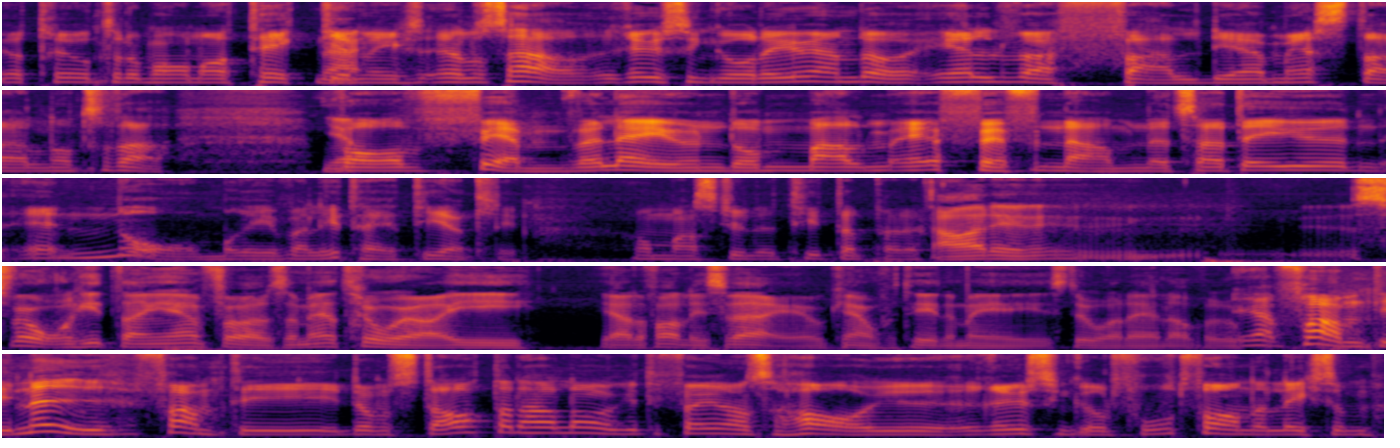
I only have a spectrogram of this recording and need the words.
jag tror inte de har några tecken. Nej. Eller så här, Rosengård är ju ändå 11-faldiga mästare eller något sånt där. Ja. Varav fem väl är under Malmö FF-namnet. Så att det är ju en enorm rivalitet egentligen. Om man skulle titta på det. Ja, det är svårt att hitta en jämförelse med tror jag i, i alla fall i Sverige och kanske till och med i stora delar av Europa. Ja, fram till nu, fram till de startade det här laget i fyran så har ju Rosengård fortfarande liksom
